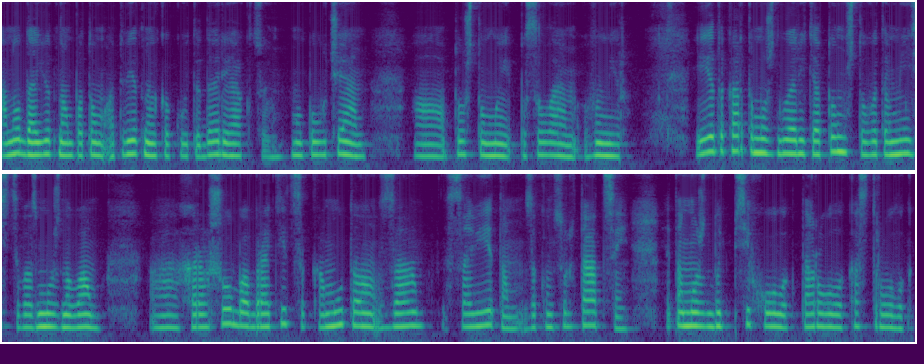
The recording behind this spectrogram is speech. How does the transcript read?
Оно дает нам потом ответную какую-то да, реакцию. Мы получаем а, то, что мы посылаем в мир. И эта карта может говорить о том, что в этом месяце, возможно, вам хорошо бы обратиться к кому-то за советом, за консультацией. Это может быть психолог, таролог, астролог.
